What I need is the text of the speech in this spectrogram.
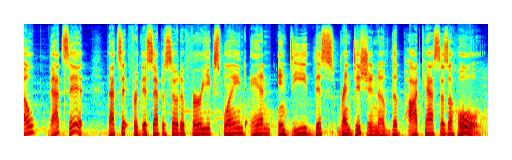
Well, that's it. That's it for this episode of Furry Explained, and indeed this rendition of the podcast as a whole.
